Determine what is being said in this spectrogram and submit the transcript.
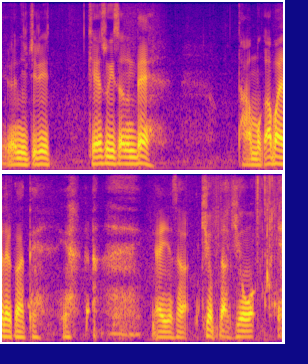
이런 입질이 계속 있었는데 다 한번 까봐야 될 것 같아 야 이 녀석아 귀엽다 귀여워 야.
